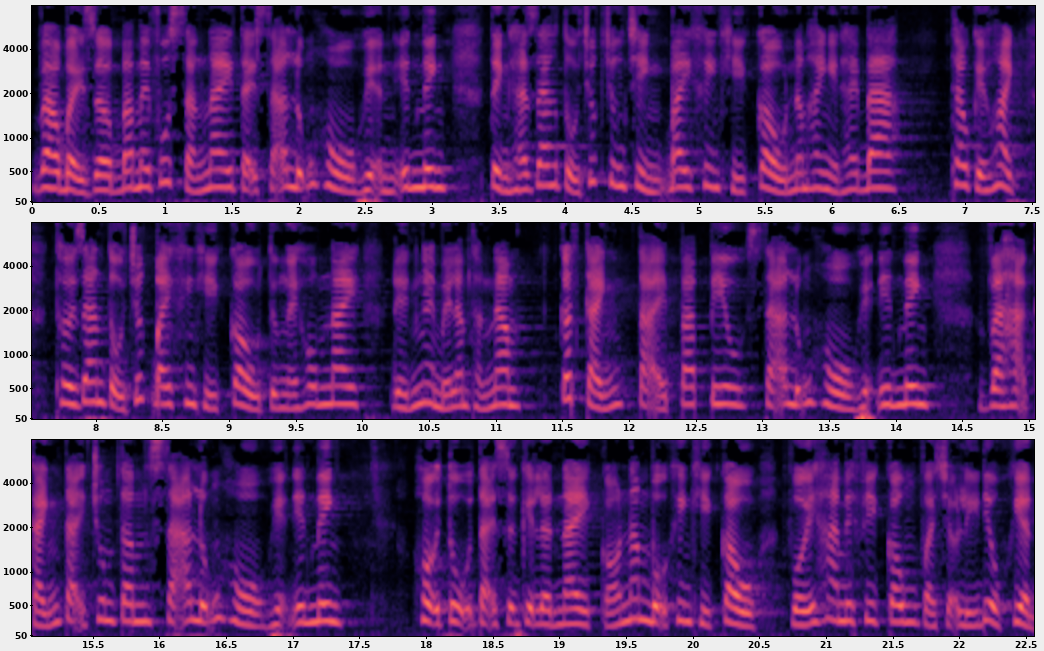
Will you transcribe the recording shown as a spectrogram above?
Vào 7 giờ 30 phút sáng nay tại xã Lũng Hồ, huyện Yên Minh, tỉnh Hà Giang tổ chức chương trình bay khinh khí cầu năm 2023. Theo kế hoạch, thời gian tổ chức bay khinh khí cầu từ ngày hôm nay đến ngày 15 tháng 5, cất cánh tại Papiu, xã Lũng Hồ, huyện Yên Minh và hạ cánh tại trung tâm xã Lũng Hồ, huyện Yên Minh. Hội tụ tại sự kiện lần này có 5 bộ khinh khí cầu với 20 phi công và trợ lý điều khiển,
